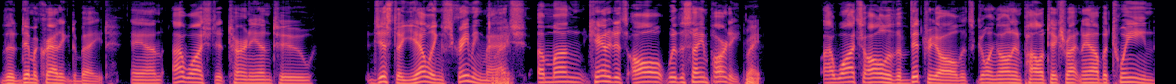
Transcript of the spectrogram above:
the Democratic debate, and I watched it turn into just a yelling, screaming match among candidates all with the same party. Right. I watch all of the vitriol that's going on in politics right now between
